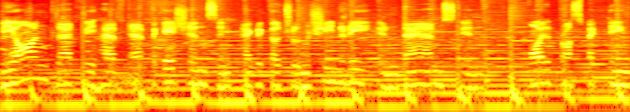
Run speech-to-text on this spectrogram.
Beyond that, we have applications in agricultural machinery, in dams, in oil prospecting,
